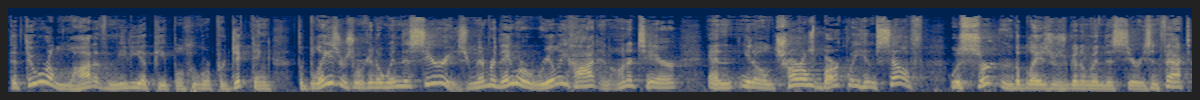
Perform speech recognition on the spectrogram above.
that there were a lot of media people who were predicting the Blazers were going to win this series. Remember, they were really hot and on a tear. And, you know, Charles Barkley himself was certain the Blazers were going to win this series. In fact,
